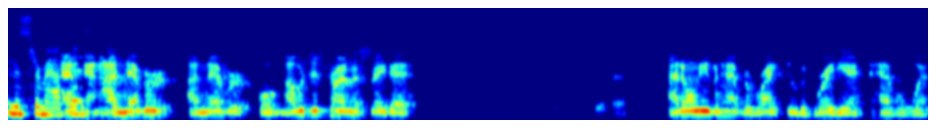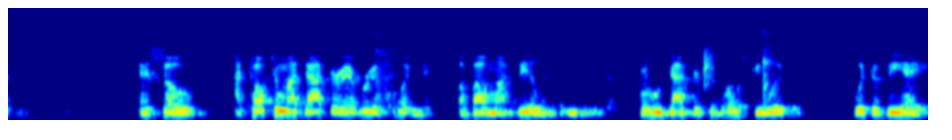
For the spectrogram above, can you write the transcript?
Mr. Mathis? And, and I never, I never, well, I was just trying to say that I don't even have the right through the Brady Act to have a weapon. And so I talk to my doctor every appointment about my feelings for who Dr. Podolsky with, with the VA.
